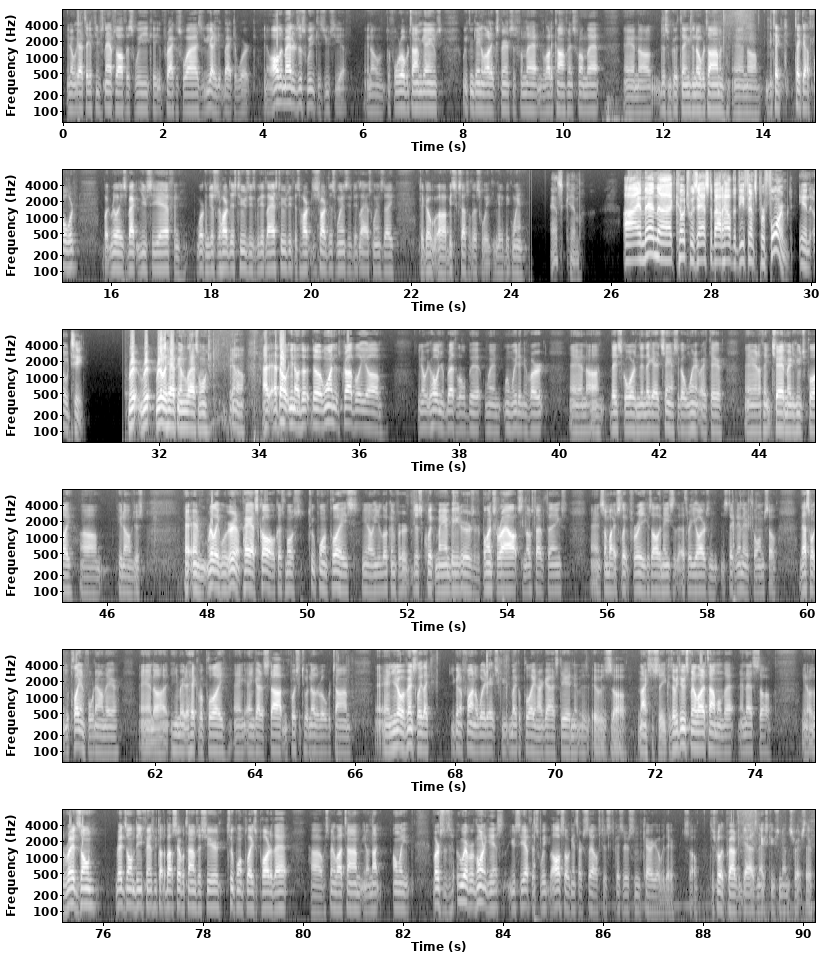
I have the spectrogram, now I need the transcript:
you know, we got to take a few snaps off this week, practice wise. You got to get back to work. You know, all that matters this week is UCF. You know, the four overtime games, we can gain a lot of experiences from that and a lot of confidence from that, and uh, do some good things in overtime, and, and uh, you can take take that forward. But really, it's back to UCF and working just as hard this Tuesday as we did last Tuesday, this hard just hard this Wednesday, did last Wednesday, to go uh, be successful this week and get a big win. Ask him. Uh, and then uh, coach was asked about how the defense performed in OT. Re- re- really happy on the last one. You know, I, I thought you know the the one that's probably um, you know you're holding your breath a little bit when when we didn't convert and uh, they scored and then they got a chance to go win it right there. And I think Chad made a huge play. Um, you know, just and really we were in a pass call because most two point plays, you know, you're looking for just quick man beaters or bunch routes and those type of things and somebody slip free because all it needs is three yards and, stick it in there to him. So that's what you're playing for down there. And uh, he made a heck of a play and, and got a stop and push it to another overtime. And, and you know, eventually, like you're going to find a way to execute and make a play, and our guys did, and it was it was uh, nice to see because we do spend a lot of time on that, and that's uh, you know the red zone red zone defense we talked about several times this year. Two point plays are part of that. Uh, we spend a lot of time, you know, not only versus whoever we're going against, UCF this week, but also against ourselves, just because there's some carryover there. So just really proud of the guys and the execution down the stretch there.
